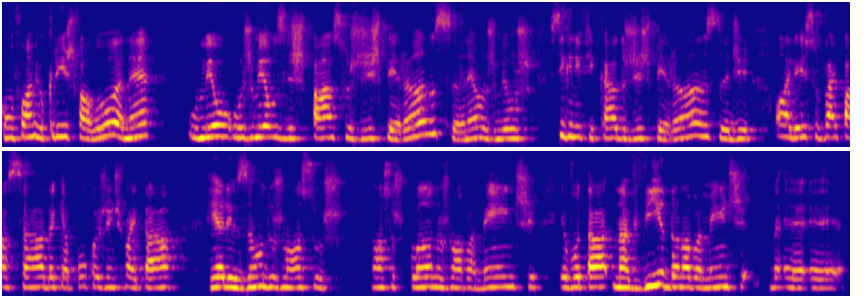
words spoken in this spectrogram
conforme o Cris falou, né, meu, os meus espaços de esperança, né, os meus significados de esperança, de olha, isso vai passar, daqui a pouco a gente vai estar tá realizando os nossos, nossos planos novamente, eu vou estar tá na vida novamente. É, é,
